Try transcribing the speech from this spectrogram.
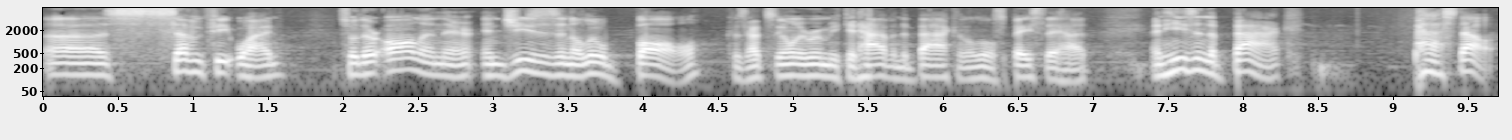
uh, seven feet wide. So they're all in there, and Jesus in a little ball, because that's the only room he could have in the back in the little space they had. And he's in the back, passed out.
